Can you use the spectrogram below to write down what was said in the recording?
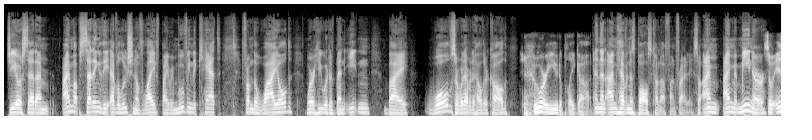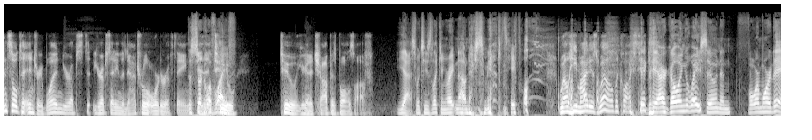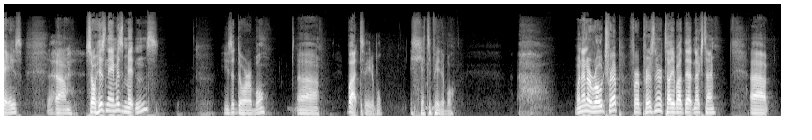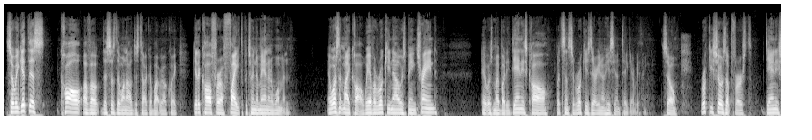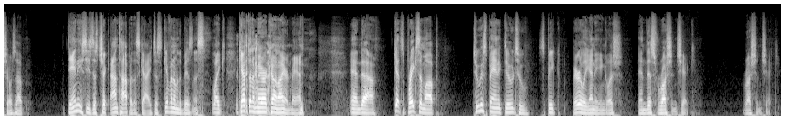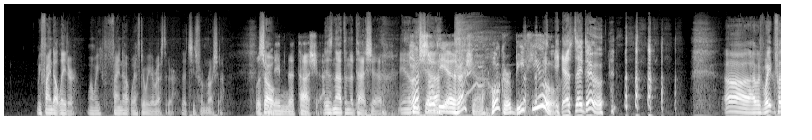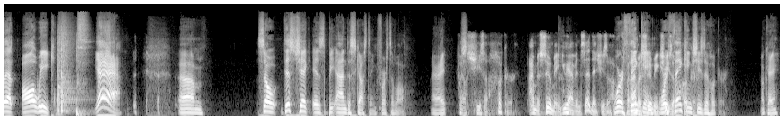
Geo said, I'm I'm upsetting the evolution of life by removing the cat from the wild where he would have been eaten by wolves or whatever the hell they're called. Who are you to play God? And then I'm having his balls cut off on Friday. So I'm I'm meaner. So insult to injury. One, you're upst- you're upsetting the natural order of things. The circle of two, life. Two, you're gonna chop his balls off. Yes, which he's licking right now next to me at the table. Well, he might as well. The clock's ticking. they are going away soon in four more days. Um, so his name is Mittens. He's adorable. Uh, but Debatable. yeah, debatable. Went on a road trip for a prisoner. Tell you about that next time. Uh, so we get this call of a. This is the one I'll just talk about real quick. Get a call for a fight between a man and a woman. It wasn't my call. We have a rookie now who's being trained. It was my buddy Danny's call, but since the rookie's there, you know he's going to take everything. So, rookie shows up first. Danny shows up. Danny sees this chick on top of this guy, just giving him the business, like Captain America and Iron Man, and uh, gets breaks him up. Two Hispanic dudes who speak barely any English, and this Russian chick. Russian chick. We find out later when we find out after we arrested her that she's from Russia. Was So- her name Natasha? Is not the Natasha in In Russia? Soviet Russia, hooker beat you. yes, they do. oh, I was waiting for that all week. Yeah. um. So this chick is beyond disgusting. First of all, all right. Well, she's a hooker. I'm assuming you haven't said that she's a hooker. we're but I'm thinking assuming we're she's a thinking hooker. she's a hooker. Okay.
